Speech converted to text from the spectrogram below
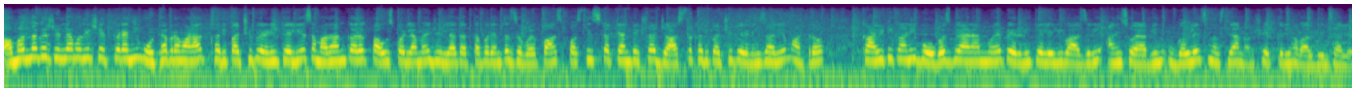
अहमदनगर जिल्ह्यामधील शेतकऱ्यांनी मोठ्या प्रमाणात खरीपाची पेरणी केली आहे. समाधानकारक पाऊस पडल्यामुळे जिल्ह्यात आतापर्यंत जवळपास पस्तीस टक्क्यांपेक्षा जास्त खरीपाची पेरणी झाली आहे. मात्र काही ठिकाणी बोगस बियाण्यांमुळे पेरणी केलेली बाजरी आणि सोयाबीन उगवलेच नसल्यानं शेतकरी हवालदिल झाले.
